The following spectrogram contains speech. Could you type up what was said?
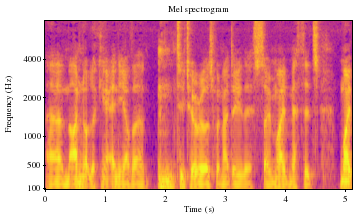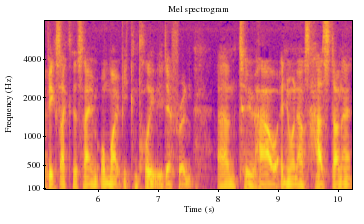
Um, I'm not looking at any other tutorials when I do this, so my methods might be exactly the same or might be completely different um, to how anyone else has done it,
